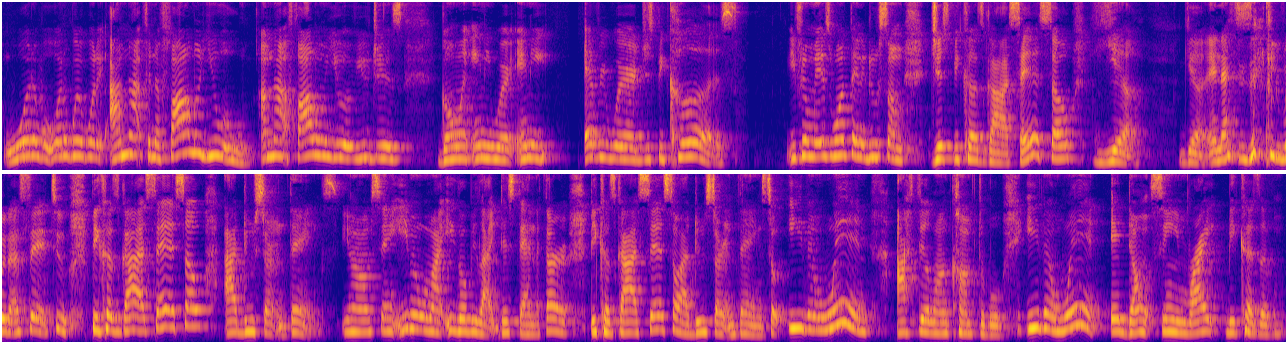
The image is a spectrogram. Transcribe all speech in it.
what, what, what, what, I'm not gonna follow you. I'm not following you if you just going anywhere, any, everywhere just because. You feel me? It's one thing to do something just because God said so. Yeah. Yeah, and that's exactly what I said too. Because God said so, I do certain things. You know what I'm saying? Even when my ego be like this, that, and the third, because God said so, I do certain things. So even when I feel uncomfortable, even when it don't seem right because of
